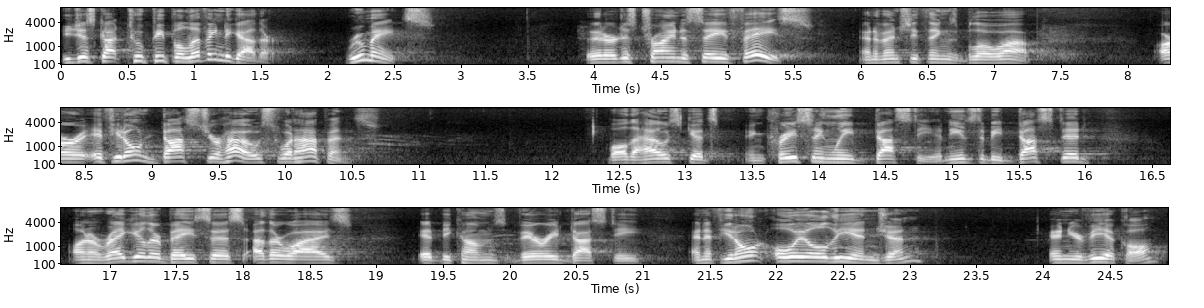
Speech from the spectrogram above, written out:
You just got two people living together, roommates, that are just trying to save face, and eventually things blow up. Or if you don't dust your house, what happens? Well, the house gets increasingly dusty. It needs to be dusted on a regular basis, otherwise, it becomes very dusty and if you don't oil the engine in your vehicle,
